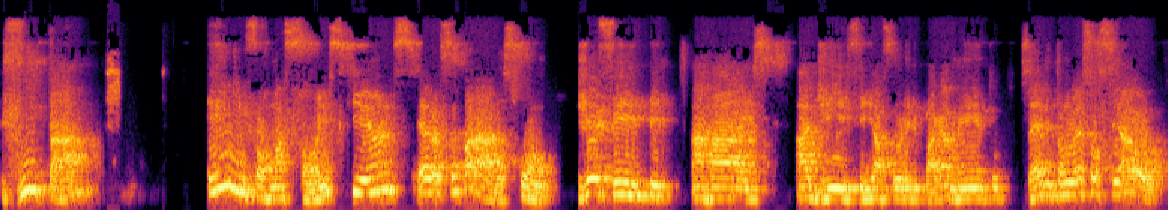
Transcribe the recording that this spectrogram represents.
juntar em informações que antes eram separadas, como GFIP, a RAIS, a DIF, a folha de pagamento, certo? Então, o E-Social,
